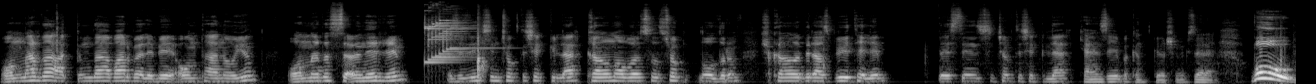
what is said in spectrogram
Onlar da aklımda var böyle bir 10 tane oyun. Onları da size öneririm. İzlediğiniz için çok teşekkürler. Kanalıma abone olursanız çok mutlu olurum. Şu kanalı biraz büyütelim. Desteğiniz için çok teşekkürler. Kendinize iyi bakın. Görüşmek üzere. Boom!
